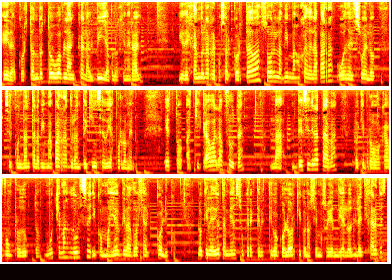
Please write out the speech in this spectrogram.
era cortando esta uva blanca, la albilla por lo general, y dejándola reposar cortada sobre las mismas hojas de la parra o en el suelo circundante a la misma parra durante 15 días por lo menos. Esto achicaba la fruta, la deshidrataba, lo que provocaba un producto mucho más dulce y con mayor graduaje alcohólico, lo que le dio también su característico color que conocemos hoy en día los late harvest,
